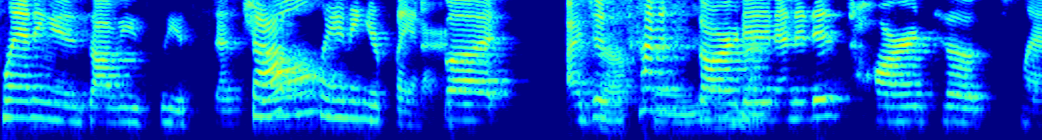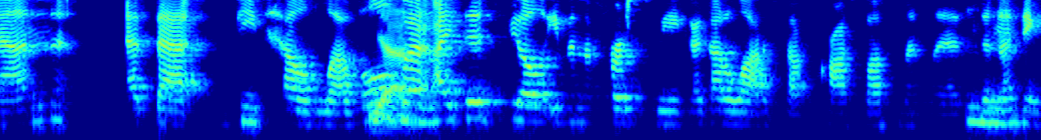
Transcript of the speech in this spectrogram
planning is obviously essential. Stop planning your planner. But I just kind of started, and it is hard to plan at that detailed level. Yeah. But I did feel even the first week, I got a lot of stuff crossed off my list, and I Mhm. think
